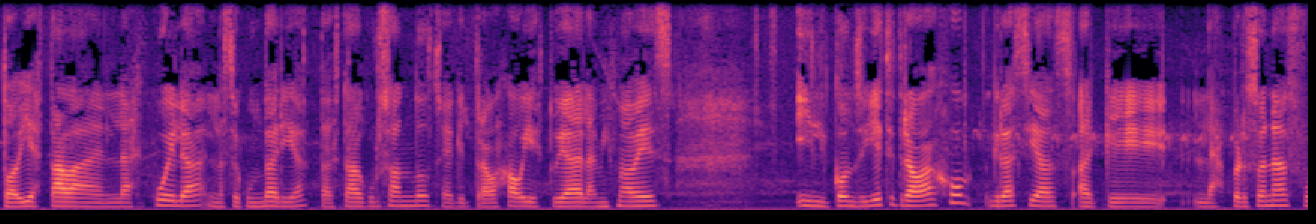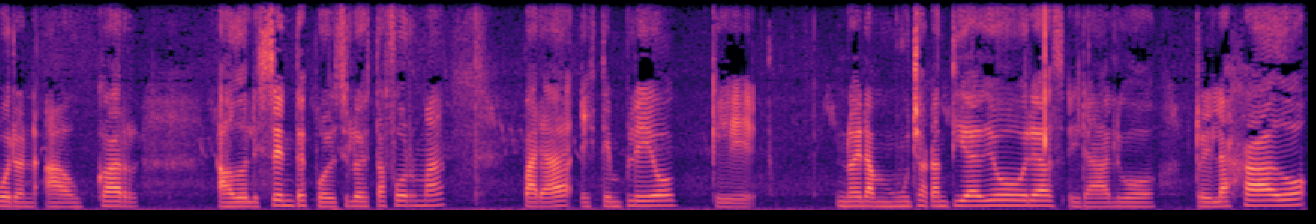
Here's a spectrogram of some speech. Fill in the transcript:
todavía estaba en la escuela, en la secundaria, estaba cursando, o sea que trabajaba y estudiaba a la misma vez. Y conseguí este trabajo gracias a que las personas fueron a buscar adolescentes, por decirlo de esta forma, para este empleo que no era mucha cantidad de horas, era algo relajado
